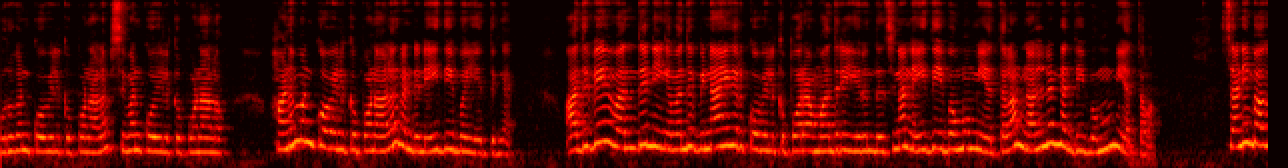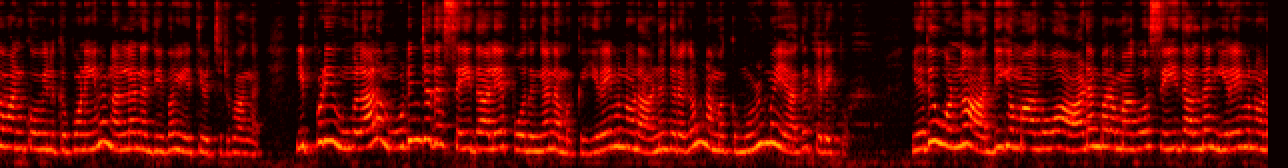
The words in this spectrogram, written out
முருகன் கோவிலுக்கு போனாலும் சிவன் கோவிலுக்கு போனாலும் ஹனுமன் கோவிலுக்கு போனாலும் ரெண்டு நெய் தீபம் ஏற்றுங்க அதுவே வந்து நீங்கள் வந்து விநாயகர் கோவிலுக்கு போகிற மாதிரி இருந்துச்சுன்னா நெய் தீபமும் ஏற்றலாம் நல்லெண்ணெய் தீபமும் ஏற்றலாம் சனி பகவான் கோவிலுக்கு போனீங்கன்னா நல்லெண்ணெய் தீபம் ஏற்றி வச்சுருவாங்க இப்படி உங்களால் முடிஞ்சதை செய்தாலே போதுங்க. நமக்கு இறைவனோட அனுகிரகம் நமக்கு முழுமையாக கிடைக்கும். எது ஒன்றும் அதிகமாகவோ ஆடம்பரமாகவோ செய்தால்தான் இறைவனோட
